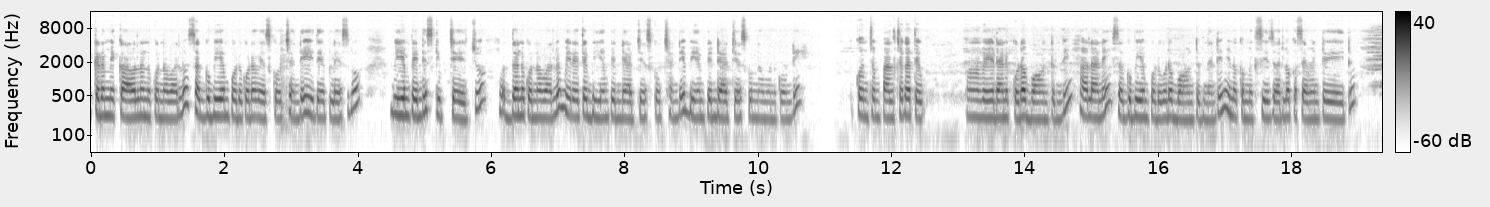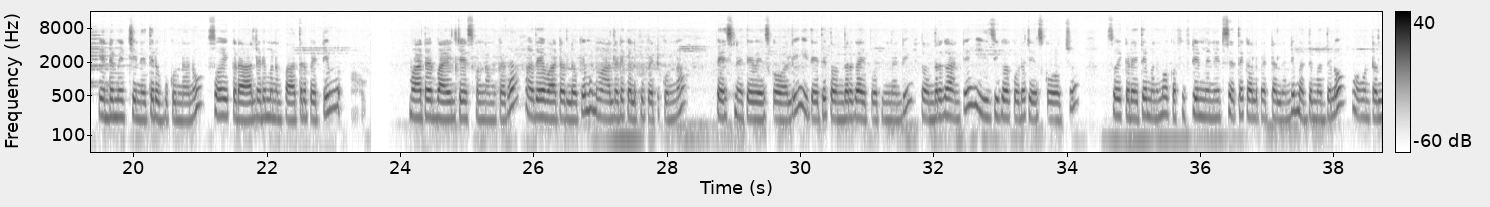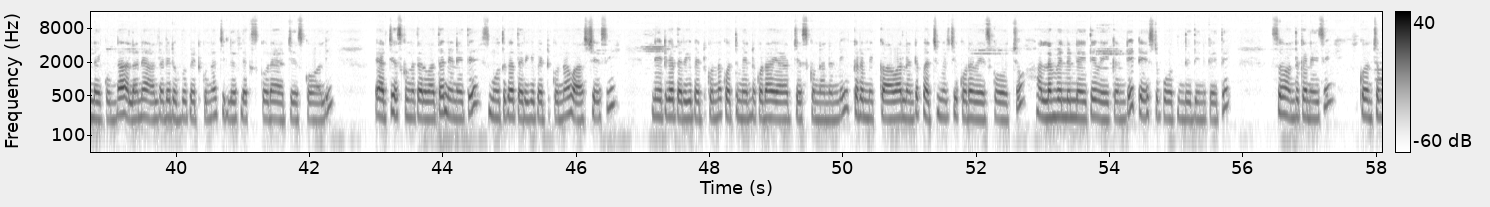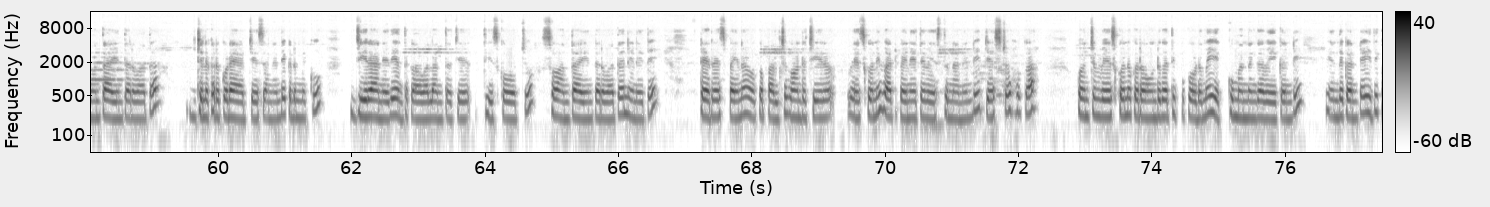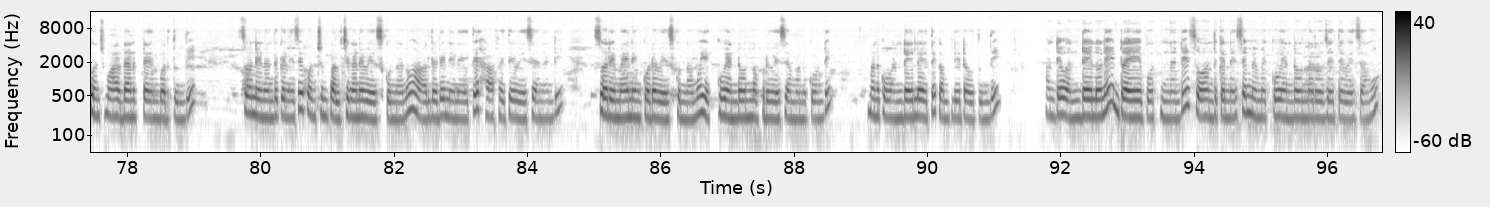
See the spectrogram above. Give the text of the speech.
ఇక్కడ మీకు కావాలనుకున్న వాళ్ళు సగ్గు బియ్యం పొడి కూడా వేసుకోవచ్చండి. ఇదే ప్లేస్లో బియ్యం పిండి స్కిప్ చేయొచ్చు. వద్దనుకున్న వాళ్ళు మీరైతే బియ్యం పిండి యాడ్ చేసుకోవచ్చండి. బియ్యం పిండి యాడ్ చేసుకున్నాం అనుకోండి కొంచెం పలచగా వేయడానికి కూడా బాగుంటుంది. అలానే సగ్గు బియ్యం పొడి కూడా బాగుంటుందండి. నేను ఒక మిక్సీ జార్లో ఒక సెవెన్ టు ఎయిట్ ఎండుమిర్చిని అయితే రుబ్బుకున్నాను. సో ఇక్కడ ఆల్రెడీ మనం పాత్ర పెట్టి వాటర్ బాయిల్ చేసుకున్నాం కదా అదే వాటర్లోకి మనం ఆల్రెడీ కలిపి పెట్టుకున్నాం పేస్ట్ని అయితే వేసుకోవాలి. ఇదైతే తొందరగా అయిపోతుందండి. తొందరగా అంటే ఈజీగా కూడా చేసుకోవచ్చు. సో ఇక్కడైతే మనము ఒక ఫిఫ్టీన్ మినిట్స్ అయితే కలిపెట్టాలండి. మధ్య మధ్యలో వంటలు లేకుండా అలానే ఆల్రెడీ రుబ్బు పెట్టుకున్న చిల్లీ ఫ్లెక్స్ కూడా యాడ్ చేసుకోవాలి. యాడ్ చేసుకున్న తర్వాత నేనైతే స్మూత్గా తరిగి పెట్టుకున్న వాష్ చేసి నీట్గా తరిగి పెట్టుకున్న కొత్తిమీరని కూడా యాడ్ చేసుకున్నానండి. ఇక్కడ మీకు కావాలంటే పచ్చిమిర్చి కూడా వేసుకోవచ్చు. అల్లం వెల్లుల్లి అయితే వేయకండి. టేస్ట్ పోతుంది దీనికైతే. సో అందుకనేసి కొంచెం అంతా అయిన తర్వాత జీలకర్ర కూడా యాడ్ చేశానండి. ఇక్కడ మీకు జీరా అనేది ఎంత కావాలో అంత చే తీసుకోవచ్చు. సో అంతా అయిన తర్వాత నేనైతే టెర్రస్ పైన ఒక పలుచగా ఉండే చీర వేసుకొని వాటిపైన అయితే వేస్తున్నానండి. జస్ట్ ఒక కొంచెం వేసుకొని ఒక రౌండ్గా తిప్పుకోవడమే ఎక్కువ మందంగా వేయకండి. ఎందుకంటే ఇది కొంచెం ఆడడానికి టైం పడుతుంది. సో నేను అందుకనేసి కొంచెం పలుచగానే వేసుకున్నాను. ఆల్రెడీ నేనైతే హాఫ్ అయితే వేసానండి. సో రిమైనింగ్ కూడా వేసుకున్నాము. ఎక్కువ ఎండ ఉన్నప్పుడు వేసామనుకోండి మనకు వన్ డేలో అయితే కంప్లీట్ అవుతుంది. అంటే వన్ డేలోనే డ్రై అయిపోతుందండి. సో అందుకనేసి మేము ఎక్కువ ఎండ ఉన్న రోజైతే వేసాము.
